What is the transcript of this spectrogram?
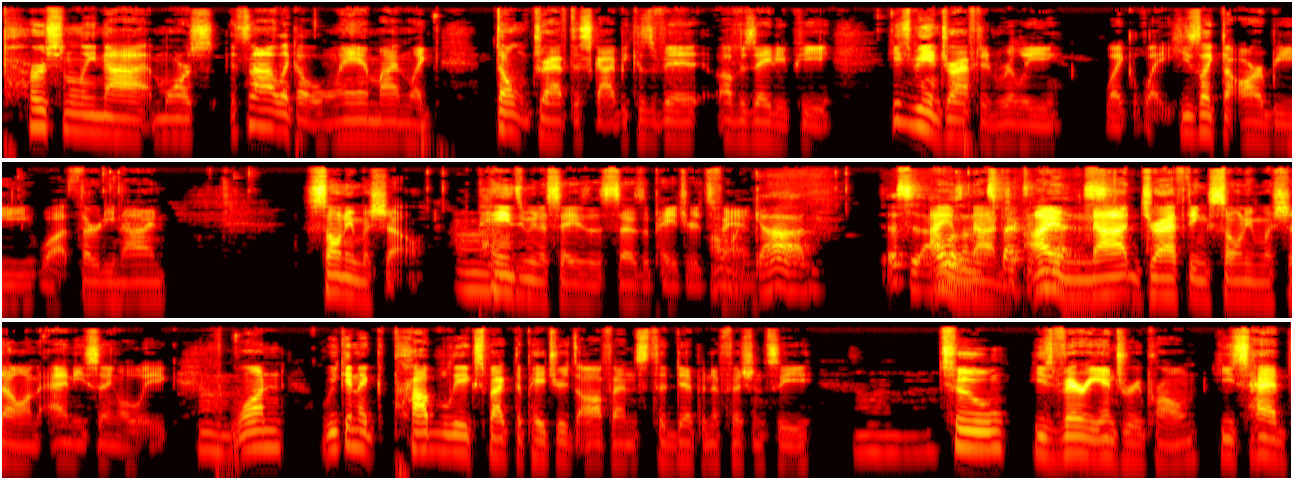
personally not more it's not like a landmine like don't draft this guy because of it of his ADP he's being drafted really like late. He's like the RB what thirty nine. Sony Michel mm. pains me to say this as a Patriots oh fan. Oh my god, this is I, I wasn't not, expecting. I this. am not drafting Sony Michel in any single league. Mm. One, we can probably expect the Patriots offense to dip in efficiency. Mm. Two, he's very injury prone. He's had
